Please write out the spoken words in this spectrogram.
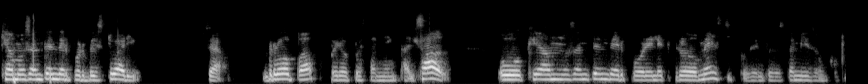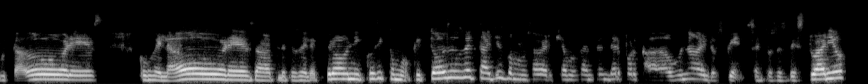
¿qué vamos a entender por vestuario? O sea, ropa, pero pues también calzado o qué vamos a entender por electrodomésticos, entonces también son computadores, congeladores, lavaplatos electrónicos y como que todos esos detalles vamos a ver qué vamos a entender por cada uno de los bienes. Entonces, vestuario,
